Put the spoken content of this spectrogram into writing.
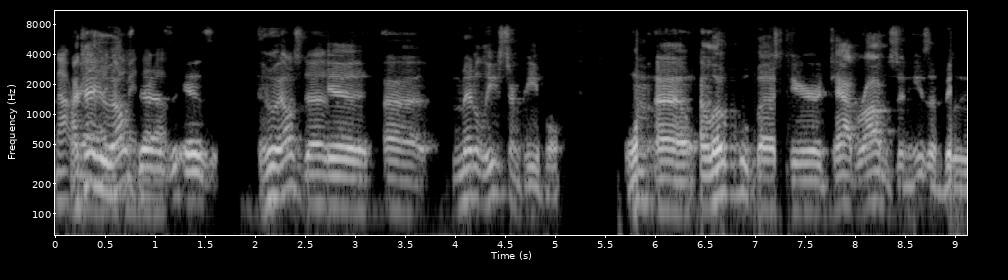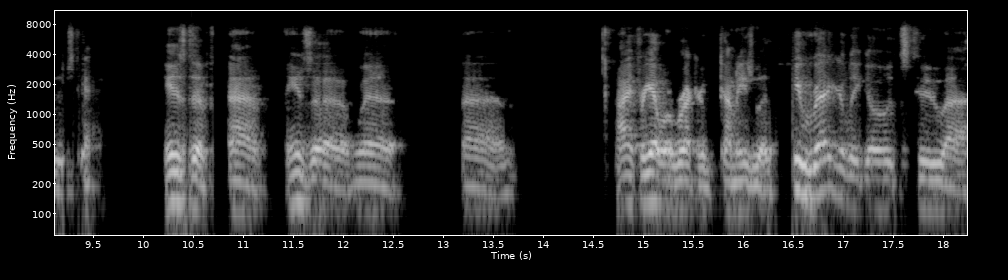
Not I tell you who else does is who else does is uh, Middle Eastern people. One, uh, a local bus here, Tad Robinson. He's a blues guy. He's a uh, he's a with uh, I forget what record company he's with. He regularly goes to uh,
